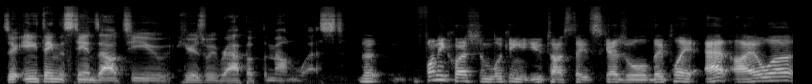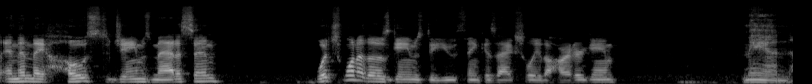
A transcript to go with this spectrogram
Is there anything that stands out to you here as we wrap up the Mountain West? The funny question looking at Utah State's schedule, they play at Iowa and then they host James Madison. Which one of those games do you think is actually the harder game? Man.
